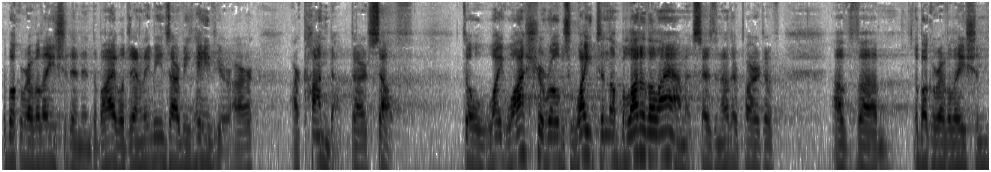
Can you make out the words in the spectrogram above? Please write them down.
the book of Revelation and in the Bible generally means our behavior, our, our conduct, our self. So white, wash your robes white in the blood of the Lamb, it says in another part of, of um, the book of Revelation.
